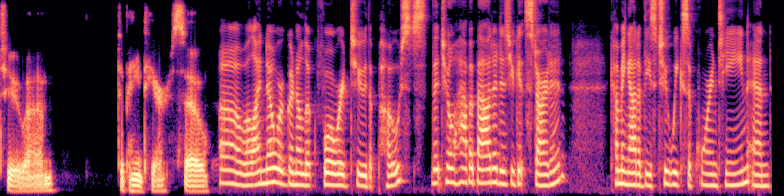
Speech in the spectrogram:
to um, to paint here. So, oh, well, I know we're going to look forward to the posts that you'll have about it as you get started coming out of these two weeks of quarantine. And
